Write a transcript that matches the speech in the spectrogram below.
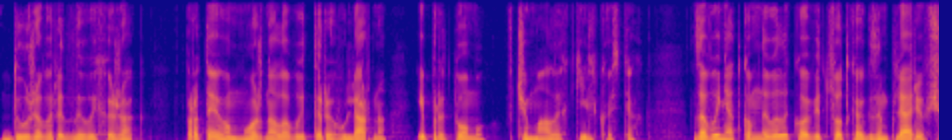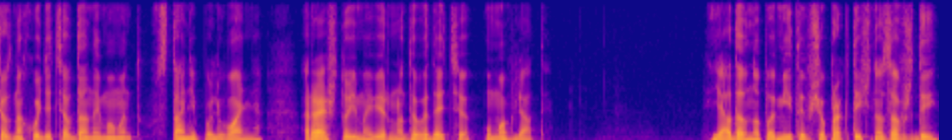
дуже вередливий хижак, проте його можна ловити регулярно і при тому в чималих кількостях, за винятком невеликого відсотка екземплярів, що знаходяться в даний момент в стані полювання, решту, ймовірно, доведеться умовляти. Я давно помітив, що практично завжди,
